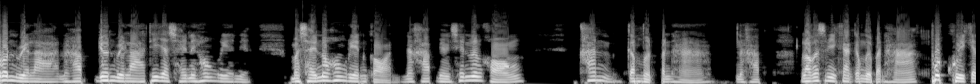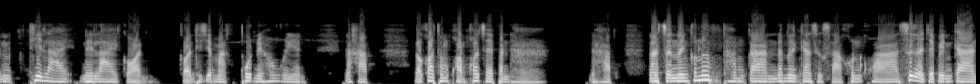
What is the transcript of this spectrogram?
ร่นเวลานะครับย่นเวลาที่จะใช้ในห้องเรียนเนี่ยมาใช้นอกห้องเรียนก่อนนะครับ อย่างเช่นเรื่องของขั้นกำหนดปัญหานะครับ เราก็จะมีการกำหนดปัญหาพูดคุยกันที่ไลน์ในไลน์ก่อน ก่อนที่จะมาพูดในห้องเรียนนะครับ แล้วก็ทำความเข้าใจปัญหา นะครับ หลังจากนั้นก็เริ่มทำการดำเนินการศึกษาค้นคว้า ซึ่งอาจจะเป็นการ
